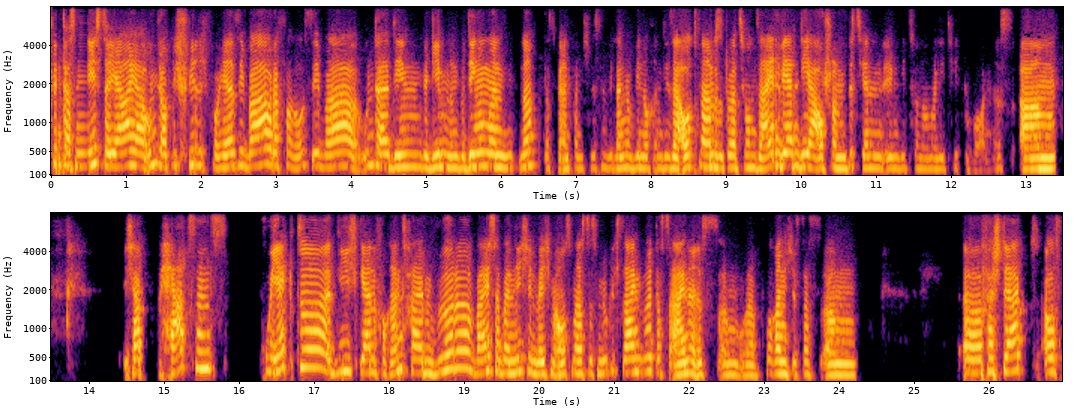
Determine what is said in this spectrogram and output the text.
finde das nächste Jahr ja unglaublich schwierig vorhersehbar oder voraussehbar unter den gegebenen Bedingungen, ne, dass wir einfach nicht wissen, wie lange wir noch in dieser Ausnahmesituation sein werden, die ja auch schon ein bisschen irgendwie zur Normalität geworden ist. Ähm, ich habe Herzensprojekte, die ich gerne vorantreiben würde, weiß aber nicht, in welchem Ausmaß das möglich sein wird. Das eine ist, ähm, oder vorrangig ist das ähm, äh, verstärkt auf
